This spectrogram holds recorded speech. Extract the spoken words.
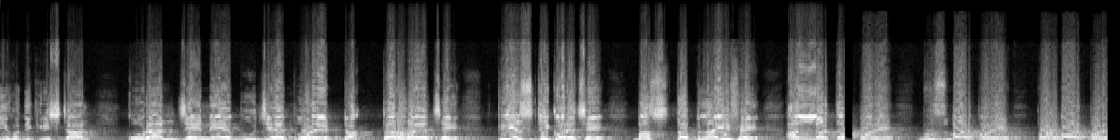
ইহুদি খ্রিস্টান, কোরআন জেনে, বুঝে, পড়ে ডক্টর হয়েছে পিএইচডি করেছে, বাস্তব লাইফে আল্লাহর তো পরে, বুঝবার পরে, পড়বার পরে।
